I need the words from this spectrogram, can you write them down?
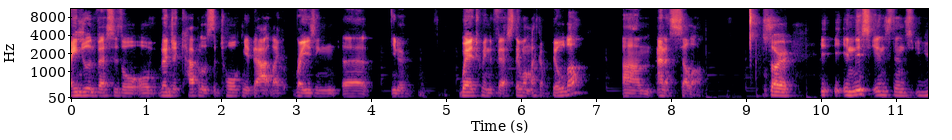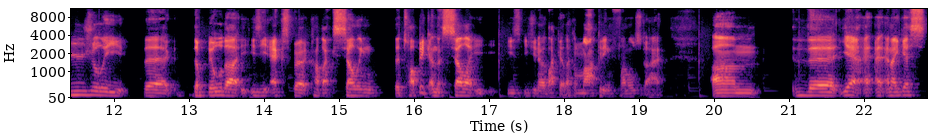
angel investors or, or, venture capitalists are talking about like raising uh you know where to invest they want like a builder um and a seller. So in this instance usually the the builder is the expert kind of like selling the topic and the seller is, is you know like a, like a marketing funnels guy um the yeah, and, and I guess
